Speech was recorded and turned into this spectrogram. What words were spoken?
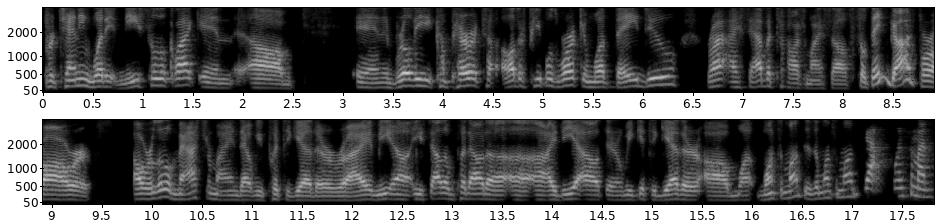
pretending what it needs to look like and um and really compare it to other people's work and what they do, right? I sabotage myself. So thank God for our our little mastermind that we put together, right? Me, uh, Isela put out a, a, a, idea out there, and we get together um once a month. Is it once a month? Yeah, once a month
